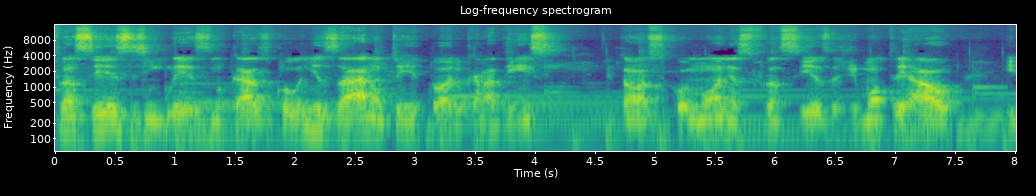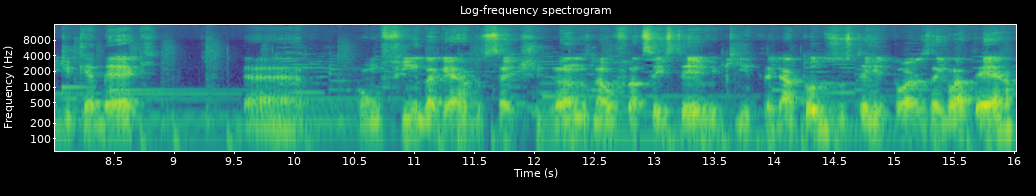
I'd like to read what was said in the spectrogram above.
Franceses e ingleses, no caso, colonizaram o território canadense. Então, as colônias francesas de Montreal e de Quebec é, com o fim da Guerra dos Sete Anos, né, o francês teve que entregar todos os territórios à Inglaterra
